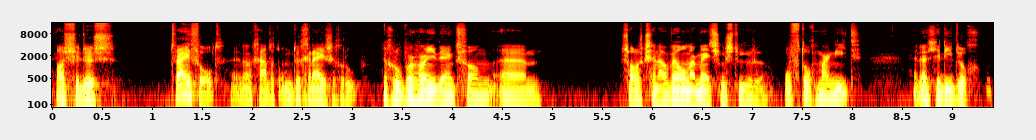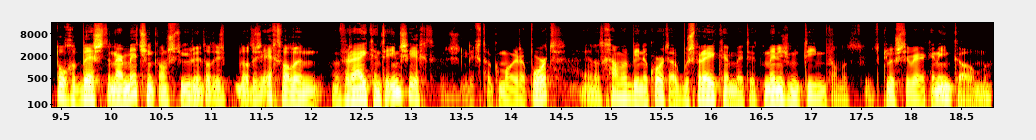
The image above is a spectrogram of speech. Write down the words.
Als je dus twijfelt, dan gaat het om de grijze groep. De groep waarvan je denkt van, um, zal ik ze nou wel naar matching sturen of toch maar niet? En dat je die toch, toch het beste naar matching kan sturen, dat is, dat is echt wel een verrijkend inzicht. Dus er ligt ook een mooi rapport. En dat gaan we binnenkort ook bespreken met het managementteam van het, het clusterwerk en inkomen.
